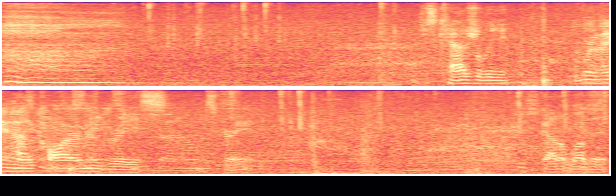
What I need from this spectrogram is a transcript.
Just casually leaving my car mid-race. screenshot, It's great. Just- Gotta love just- it.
